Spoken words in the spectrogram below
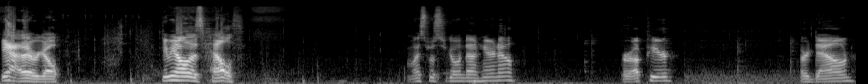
Yeah, there we go. Give me all this health. Am I supposed to be going down here now? Or up here? Or down?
